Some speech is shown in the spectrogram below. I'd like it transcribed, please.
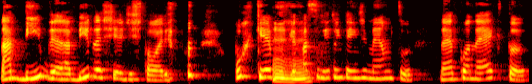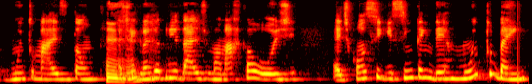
na Bíblia, a Bíblia é cheia de história. Por quê? Porque uhum. facilita o entendimento, né? Conecta muito mais. Então, uhum. acho que a grande habilidade de uma marca hoje é de conseguir se entender muito bem.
